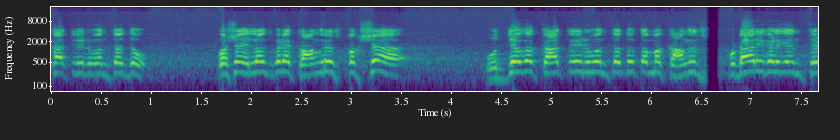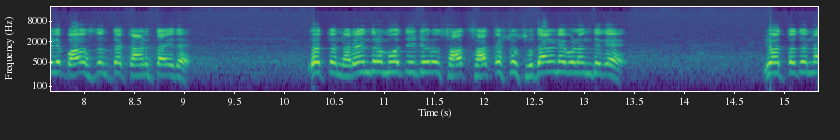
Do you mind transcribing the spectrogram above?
ಖಾತ್ರಿ ಇರುವಂಥದ್ದು ಬಹುಶಃ ಎಲ್ಲೊಂದು ಕಡೆ ಕಾಂಗ್ರೆಸ್ ಪಕ್ಷ ಉದ್ಯೋಗ ಖಾತ್ರಿ ಇರುವಂಥದ್ದು ತಮ್ಮ ಕಾಂಗ್ರೆಸ್ ಪುಡಾರಿಗಳಿಗೆ ಅಂತೇಳಿ ಭಾವಿಸಿದಂತೆ ಕಾಣ್ತಾ ಇದೆ. ಇವತ್ತು ನರೇಂದ್ರ ಮೋದಿಜಿಯವರು ಸಾ- ಸಾಕಷ್ಟು ಸುಧಾರಣೆಗಳೊಂದಿಗೆ ಇವತ್ತದನ್ನ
